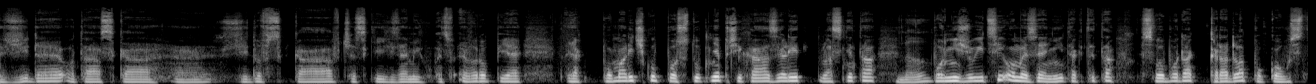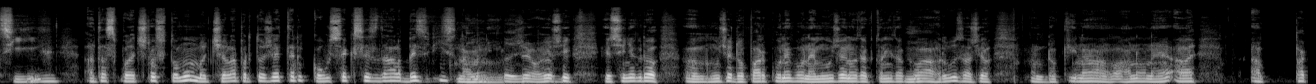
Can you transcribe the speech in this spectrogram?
židé, otázka eh, židovská v českých zemích, vůbec v Evropě, jak pomaličku postupně přicházely vlastně ta No. ponižující omezení, tak ta svoboda kradla po kouscích Mhm. a ta společnost tomu mlčela, protože ten kousek se zdál bezvýznamný. Je- že jo? Jestli, jestli někdo eh, může do parku nebo nemůže, no tak to není taková Mhm. hrůza, že jo? do kina, ano, ne, ale pak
